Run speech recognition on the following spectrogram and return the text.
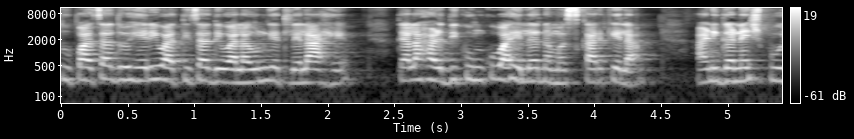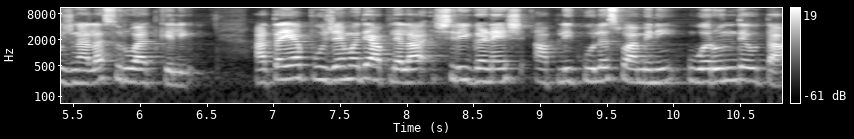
तुपाचा दुहेरी वातीचा दिवा लावून घेतलेला आहे. त्याला हळदी कुंकू वाहिलं नमस्कार केला आणि गणेश पूजनाला सुरुवात केली. आता या पूजेमध्ये आपल्याला श्री गणेश आपली कुलस्वामिनी वरुण देवता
